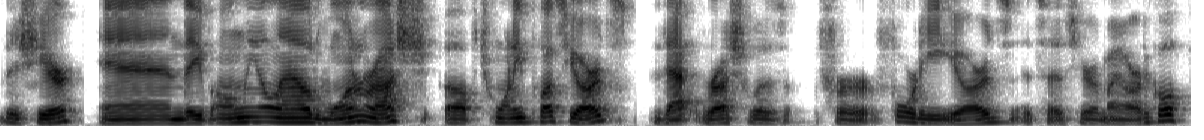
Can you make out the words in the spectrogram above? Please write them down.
this year, and they've only allowed one rush of 20 plus yards. That rush was for 40 yards. It says here in my article.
